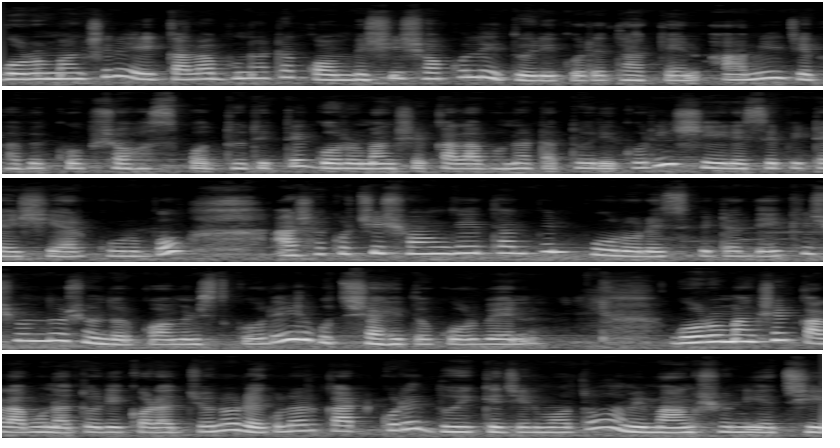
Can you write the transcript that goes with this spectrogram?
গরুর মাংসের এই কালা ভুনাটা কম বেশি সকলেই তৈরি করে থাকেন। আমি যেভাবে খুব সহজ পদ্ধতিতে গরুর মাংসের কালা ভুনাটা তৈরি করি সেই রেসিপিটাই শেয়ার করব। আশা করছি সঙ্গেই থাকবেন পুরো রেসিপিটা দেখে সুন্দর সুন্দর কমেন্টস করে উৎসাহিত করবেন। গরুর মাংসের কালাভুনা তৈরি করার জন্য রেগুলার কাট করে দুই কেজির মতো আমি মাংস নিয়েছি।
